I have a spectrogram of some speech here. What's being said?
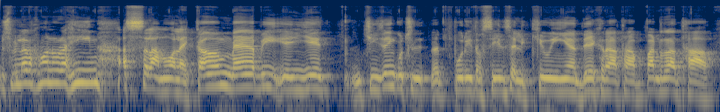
बसमीम मैं अभी ये चीज़ें कुछ पूरी तफसील से लिखी हुई हैं, देख रहा था, पढ़ रहा था।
